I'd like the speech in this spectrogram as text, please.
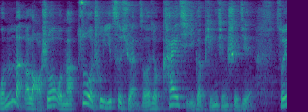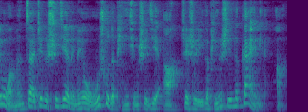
我们老老说我们要做出一次选择就开启一个平行世界，所以我们在这个世界里面有无数的平行世界啊，这是一个平行世界的概念啊。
